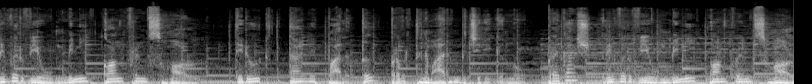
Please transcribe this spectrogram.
river view mini conference hall Tirur താഴെപ്പാലത്ത് പ്രവർത്തനം ആരംഭിച്ചിരിക്കുന്നു. Prakash river view mini conference hall.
